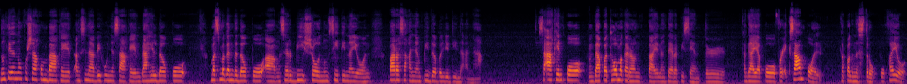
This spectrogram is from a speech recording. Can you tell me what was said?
Nung tinanong ko siya kung bakit, ang sinabi ho niya sa akin, dahil daw po, mas maganda daw po ang serbisyo nung city na yon para sa kanyang PWD na anak. Sa akin po, dapat ho magkaroon tayo ng therapy center. Kagaya po, for example, kapag na-stroke po kayo,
